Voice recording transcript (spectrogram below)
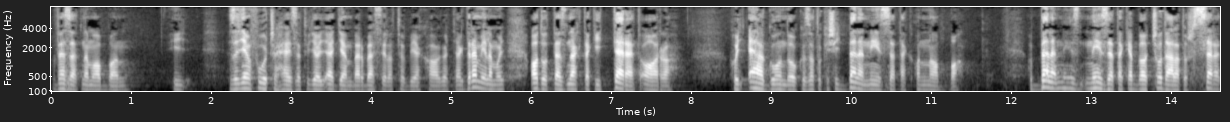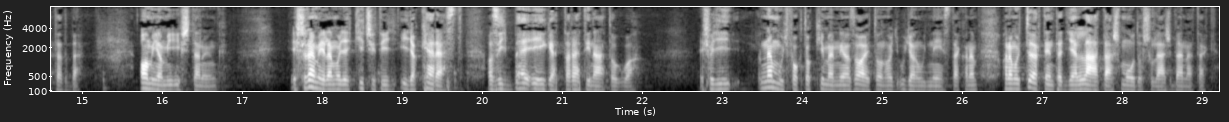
vezetnem abban, így, ez egy ilyen furcsa helyzet, ugye, hogy egy ember beszél, a többiek hallgatják. De remélem, hogy adott ez nektek így teret arra, hogy elgondolkozatok, és így belenézzetek a napba. Hogy belenézzetek ebbe a csodálatos szeretetbe, ami a mi Istenünk. És remélem, hogy egy kicsit így, így a kereszt, az így beégett a retinátokba. És hogy így nem úgy fogtok kimenni az ajtón, hogy ugyanúgy néztek, hanem, hanem hogy történt egy ilyen látásmódosulás bennetek.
